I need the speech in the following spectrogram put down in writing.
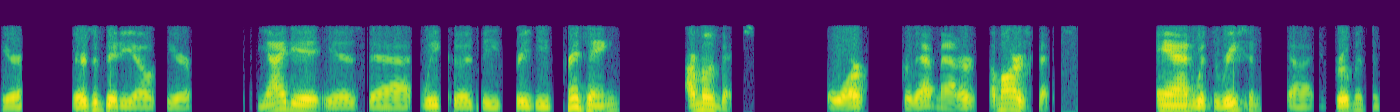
here. There's a video here. The idea is that we could be 3D printing our moon base, or for that matter, a Mars base. And with the recent uh, improvements in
